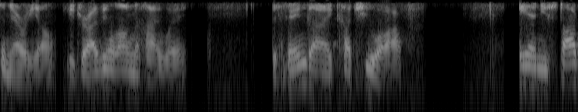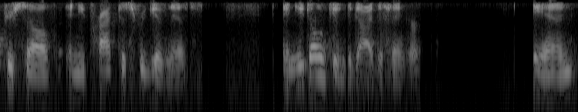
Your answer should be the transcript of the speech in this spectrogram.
scenario, you're driving along the highway, the same guy cuts you off, and you stop yourself and you practice forgiveness, and you don't give the guy the finger. And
